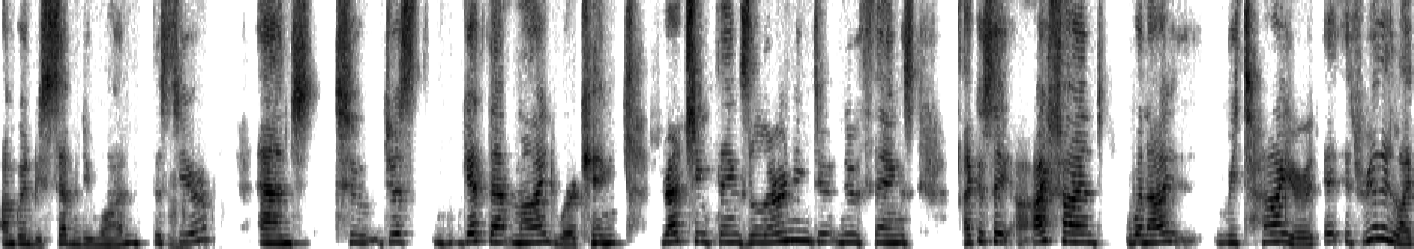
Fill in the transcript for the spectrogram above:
I'm going to be 71 this mm-hmm. year. And to just get that mind working, stretching things, learning new things. I say, I find when I retired, it, it's really like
